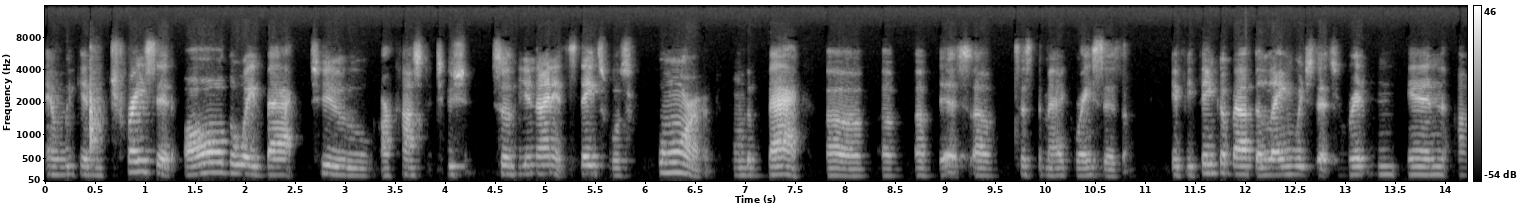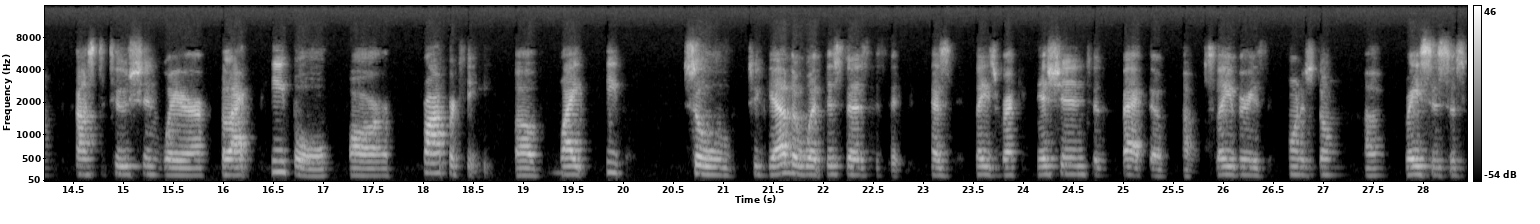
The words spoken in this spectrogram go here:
and we can trace it all the way back to our Constitution. So, the United States was formed on the back of, of, of this, of systematic racism. If you think about the language that's written in um, the Constitution, where Black people are property of white people. So, together, what this does is it has plays recognition to the fact of uh, slavery is the cornerstone of racist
